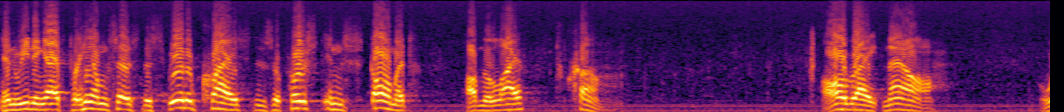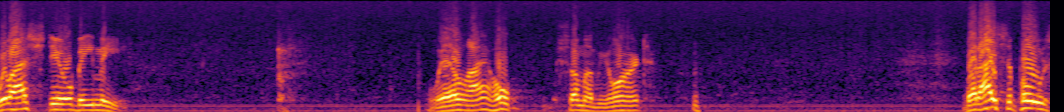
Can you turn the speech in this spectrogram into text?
in reading after him, says the Spirit of Christ is the first installment of the life to come. All right, now, will I still be me? Well, I hope some of you aren't. but I suppose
